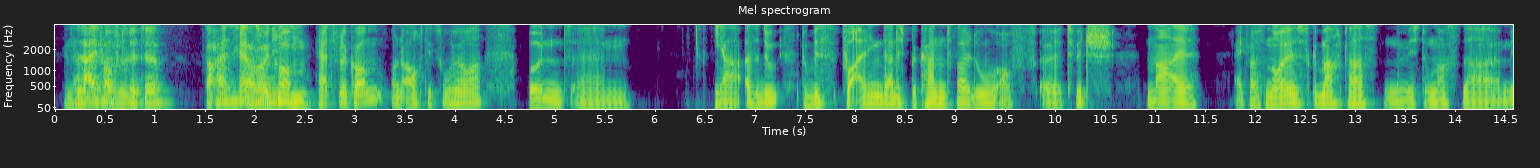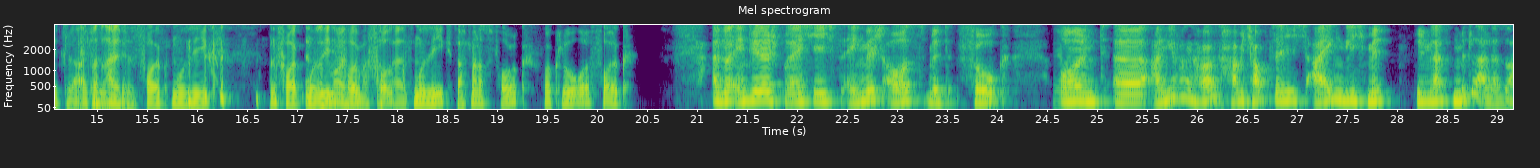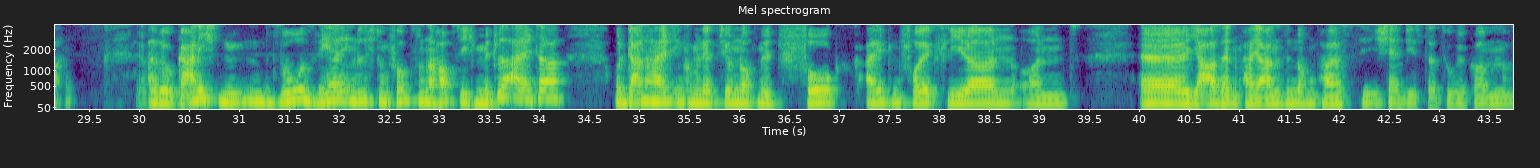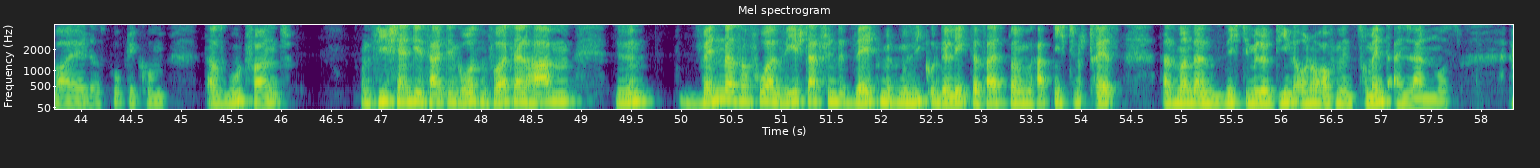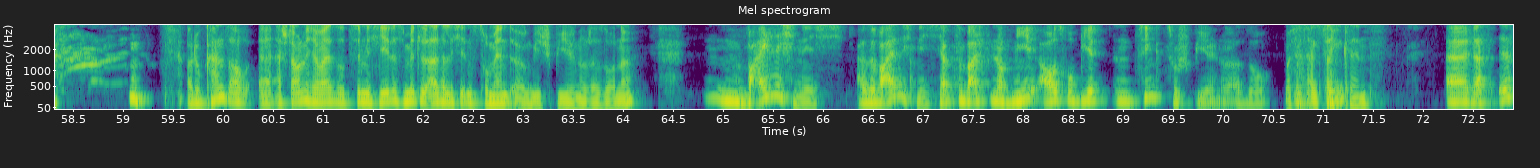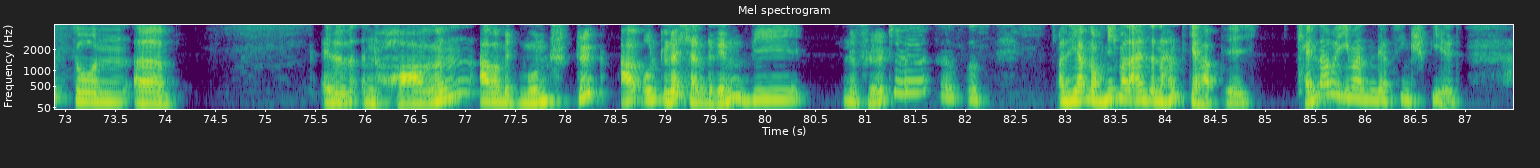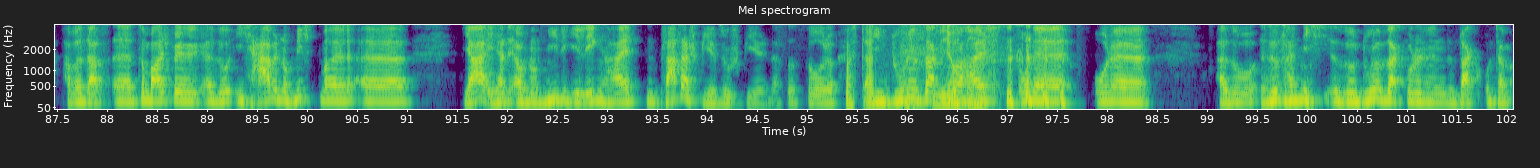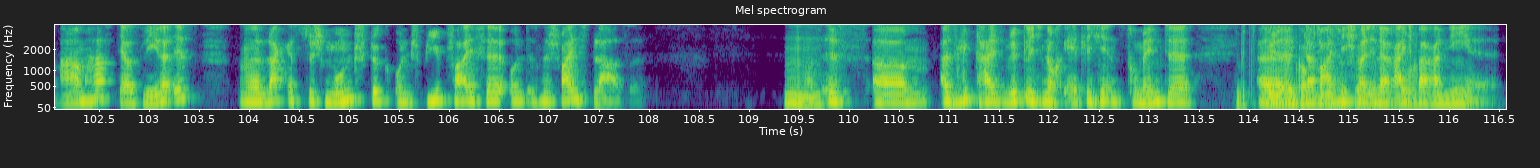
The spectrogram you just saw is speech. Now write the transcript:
Genau. Live-Auftritte. Also, da heiße ich Herzlich willkommen. Nicht. Herzlich willkommen und auch die Zuhörer. Und ähm, ja, also du, du bist vor allen Dingen dadurch bekannt, weil du auf äh, Twitch mal etwas Neues gemacht hast, nämlich du machst da mittelalterliche Folkmusik. Und Folkmusik, Folk, Folkmusik, sagt man das Folk? Folklore? Folk? Also entweder spreche ich es Englisch aus mit Folk ja. und äh, angefangen habe hab ich hauptsächlich eigentlich mit den ganzen Mittelalter-Sachen. Ja. Also gar nicht so sehr in Richtung Folk, sondern hauptsächlich Mittelalter und dann halt in Kombination noch mit Folk, alten Volksliedern und äh, ja, seit ein paar Jahren sind noch ein paar Sea Shanties dazugekommen, weil das Publikum das gut fand. Und Sea Shanties halt den großen Vorteil haben, sie sind, wenn das auf hoher See stattfindet, selten mit Musik unterlegt. Das heißt, man hat nicht den Stress, dass man dann sich die Melodien auch noch auf dem Instrument einlernen muss. Aber du kannst auch äh, erstaunlicherweise so ziemlich jedes mittelalterliche Instrument irgendwie spielen oder so, ne? Hm, weiß ich nicht. Also weiß ich nicht. Ich habe zum Beispiel noch nie ausprobiert, einen Zink zu spielen oder so. Was ist Was ein Zink? Das denn? Äh, das ist so ein äh, es ist ein Horn, aber mit Mundstück und Löchern drin, wie eine Flöte. Es ist, also ich habe noch nicht mal eins in der Hand gehabt. Ich kenne aber jemanden, der Zink spielt. Aber das äh, zum Beispiel, also ich habe noch nicht mal, äh, ja, ich hatte auch noch nie die Gelegenheit, ein Platterspiel zu spielen. Das ist so Was das? wie ein Dudelsack, nur halt ohne, ohne, also es ist halt nicht so ein Dudelsack, wo du den Sack unterm Arm hast, der aus Leder ist, sondern der Sack ist zwischen Mundstück und Spielpfeife und ist eine Schweinsblase. Hm. Das ist, ähm, also es gibt halt wirklich noch etliche Instrumente, äh, Kopf, da war ich nicht mal in erreichbarer Nähe.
